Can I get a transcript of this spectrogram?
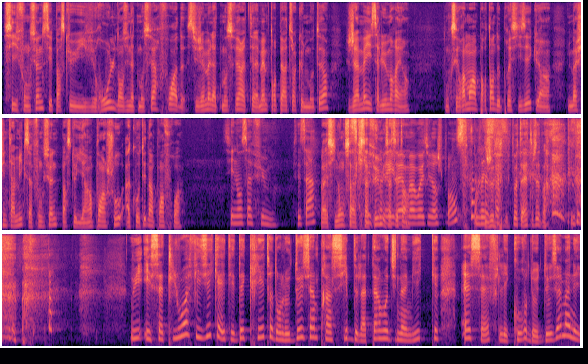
s'il fonctionne, c'est parce qu'il roule dans une atmosphère froide. Si jamais l'atmosphère était à la même température que le moteur, jamais il s'allumerait. hein. Donc c'est vraiment important de préciser qu'une machine thermique, ça fonctionne parce qu'il y a un point chaud à côté d'un point froid. Sinon, ça fume. C'est ça? Bah sinon, ça, fume et ça s'éteint. ma voiture, je pense. Peut-être, je sais pas. Oui, et cette loi physique a été décrite dans le deuxième principe de la thermodynamique SF, les cours de deuxième année.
